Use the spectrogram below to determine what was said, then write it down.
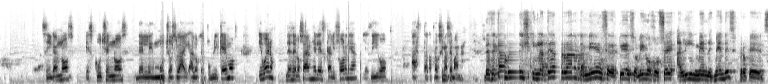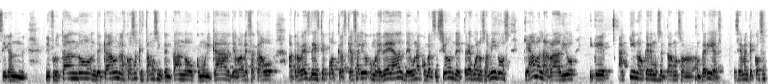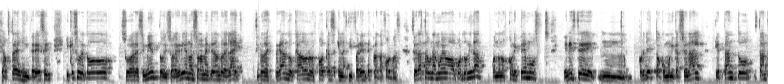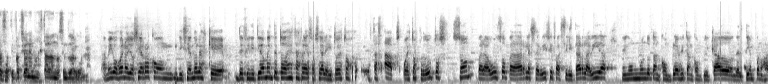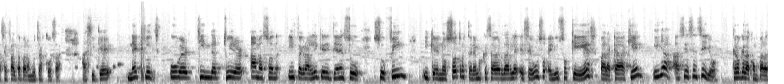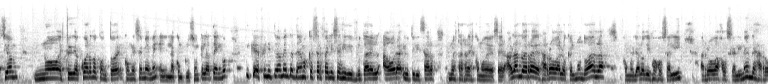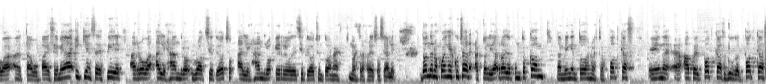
Síganos, escúchenos, denle muchos likes a lo que publiquemos. Y bueno, desde Los Ángeles, California, les digo hasta la próxima semana. Desde Cambridge, Inglaterra, también se despide su amigo José Ali Méndez Méndez. Espero que sigan disfrutando de cada una de las cosas que estamos intentando comunicar, llevarles a cabo a través de este podcast, que ha salido como la idea de una conversación de tres buenos amigos que aman la radio y que aquí no queremos sentarnos a hablar tonterías, especialmente cosas que a ustedes les interesen y que sobre todo su agradecimiento y su alegría no es solamente dándole like, sino desplegando cada uno de los podcasts en las diferentes plataformas. Será hasta una nueva oportunidad cuando nos conectemos en este mm, proyecto comunicacional que tanto, tantas satisfacciones nos está dando sin duda alguna. Amigos, bueno, yo cierro con diciéndoles que definitivamente todas estas redes sociales y todas estos, estas apps o estos productos son para uso, para darle servicio y facilitar la vida en un mundo tan complejo y tan complicado donde el tiempo nos hace falta para muchas cosas. Así que Netflix, Uber, Tinder, Twitter, Amazon, Instagram, LinkedIn tienen su, su fin y que nosotros tenemos que saber darle ese uso, el uso que es para cada quien y ya, así de sencillo creo que la comparación no estoy de acuerdo con, todo, con ese meme en la conclusión que la tengo y que definitivamente tenemos que ser felices y disfrutar el ahora y utilizar nuestras redes como debe ser. Hablando de redes, arroba lo que el mundo habla, como ya lo dijo José Ali, arroba José Ali Méndez, arroba eh, Tabopa SMA y quien se despide, arroba Alejandro Rod78, Alejandro ROD78 en todas nuestras redes sociales. ¿Dónde nos pueden escuchar? Actualidadradio.com, también en todos nuestros podcasts en eh, Apple Podcast, Google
